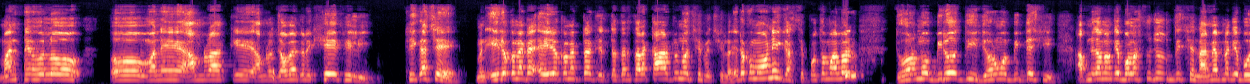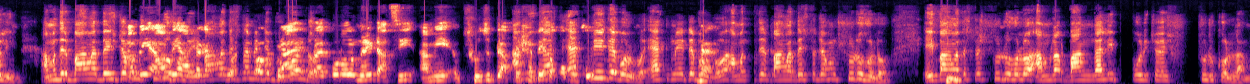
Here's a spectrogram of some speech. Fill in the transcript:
মানে হলো ও মানে আমরা কে আমরা জবাই করে খেয়ে ফেলি। ঠিক আছে? মানে এইরকম একটা এইরকম একটা তারা- কার্টুনও ছেপেছিল। এরকম অনেক আছে। প্রথম আলোর ধর্ম বিরোধী ধর্ম বিদ্বেষী আপনি তো আমাকে বলার সুযোগ দিচ্ছেন আমি আপনাকে বলি আমাদের বাংলাদেশ যখন আমি শুরু আমি হলো এই আপনার বাংলাদেশ নামের যে ভূখণ্ড। মিনিট আছি। আমি সুযোগ আপনার সাথে এক মিনিটে বলব এক মিনিটে বলব। আমাদের বাংলাদেশটা যখন শুরু হলো এই বাংলাদেশটা শুরু হলো আমরা বাঙালি পরিচয় শুরু করলাম।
